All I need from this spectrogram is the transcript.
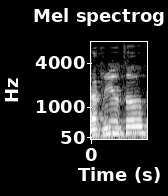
咱直接走。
